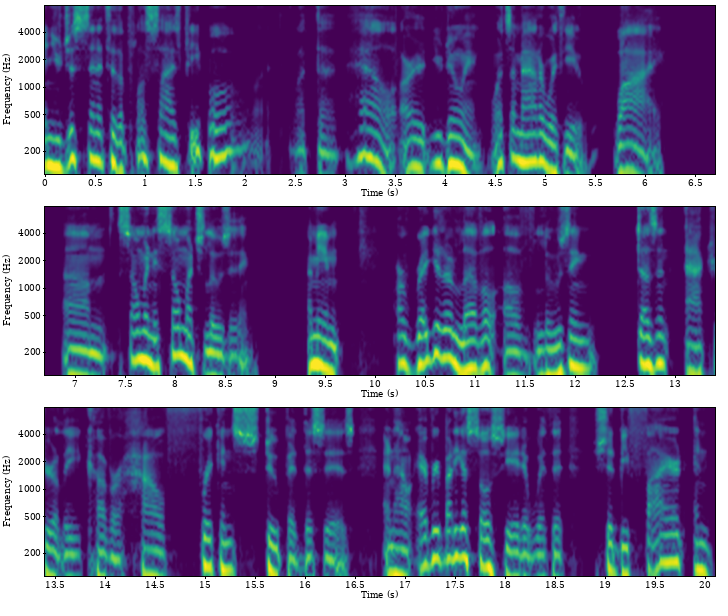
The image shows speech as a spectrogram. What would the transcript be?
and you just send it to the plus size people, what the hell are you doing? What's the matter with you? Why? Um, so many, so much losing. I mean, our regular level of losing doesn't accurately cover how freaking stupid this is and how everybody associated with it should be fired and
